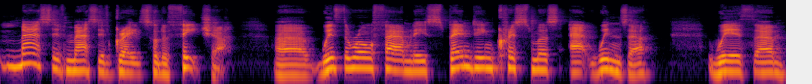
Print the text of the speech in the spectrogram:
massive massive great sort of feature uh, with the royal family spending Christmas at Windsor with um,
